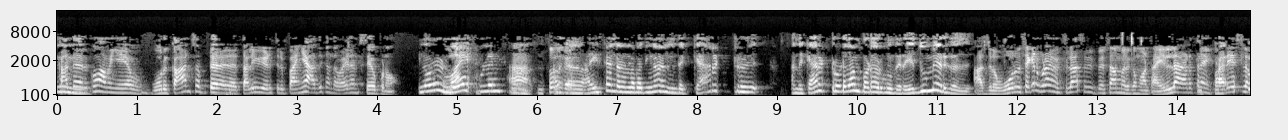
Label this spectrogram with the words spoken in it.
கதை இருக்கும். அவங்க ஒரு கான்செப்ட தழுவி எடுத்திருப்பாங்க. அதுக்கு அந்த வயலன்ஸ் தேவைப்படும். ஐ அலோன்ல பாத்தீங்கன்னா இந்த கேரக்டர் அந்த கேரக்டரோட தான் படம் இருக்கும். வேற எதுவுமே இருக்காது. அதுல ஒரு செகண்ட் கூட அவன் பிலாசபி பேசாம இருக்க மாட்டான். எல்லா இடத்துலயும் கடைசியில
